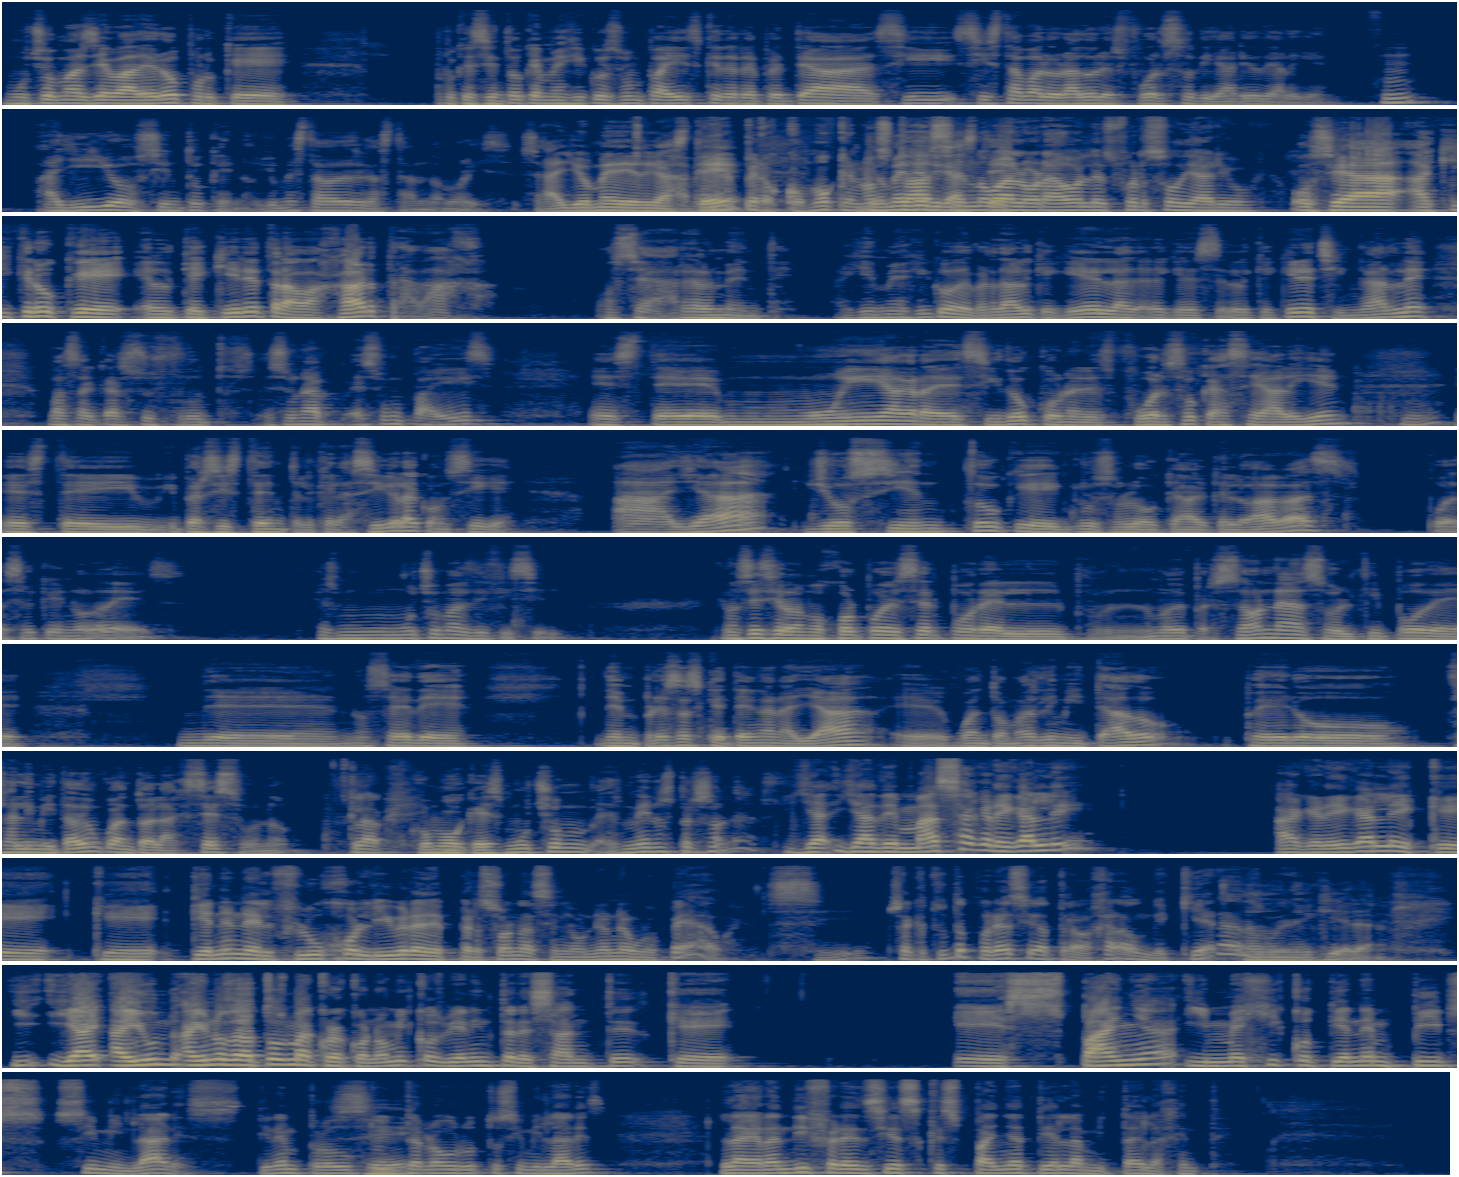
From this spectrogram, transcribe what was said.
mucho más llevadero porque porque siento que México es un país que de repente ah, sí, sí está valorado el esfuerzo diario de alguien. ¿Mm? Allí yo siento que no, yo me estaba desgastando, Maurice. O sea, yo me desgasté. ver, pero ¿cómo que no yo está siendo valorado el esfuerzo diario? O sea, aquí creo que el que quiere trabajar, trabaja. O sea, realmente. Aquí en México, de verdad, el que quiere, el que, el que quiere chingarle va a sacar sus frutos. Es, una, es un país este, muy agradecido con el esfuerzo que hace alguien este, y, y persistente. El que la sigue, la consigue. Allá yo siento que incluso lo que, que lo hagas, puede ser que no lo des. Es mucho más difícil. No sé si a lo mejor puede ser por el, por el número de personas o el tipo de, de no sé, de, de empresas que tengan allá, eh, cuanto más limitado, pero, o sea, limitado en cuanto al acceso, ¿no? Claro. Como que es mucho, es menos personas. Y, además agrégale, agrégale que, que tienen el flujo libre de personas en la Unión Europea, güey. Sí, O sea que tú te podrías ir a trabajar a donde quieras, a donde quiera. Y, y hay, hay, un- hay unos datos macroeconómicos bien interesantes que España y México tienen PIBs similares, tienen Producto Sí. Interno Bruto similares. La gran diferencia es que España tiene la mitad de la gente.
